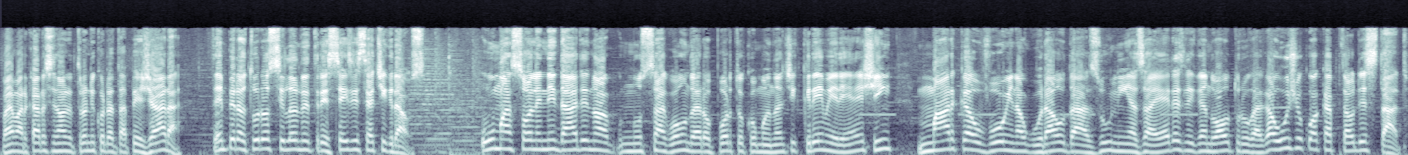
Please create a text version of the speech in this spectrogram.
Vai marcar o sinal eletrônico da Tapejara. Temperatura oscilando entre 6 e 7 graus. Uma solenidade no, no saguão do aeroporto Comandante Kremer em Erechim marca o voo inaugural da Azul Linhas Aéreas ligando Alto Lugar Gaúcho com a capital do estado.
